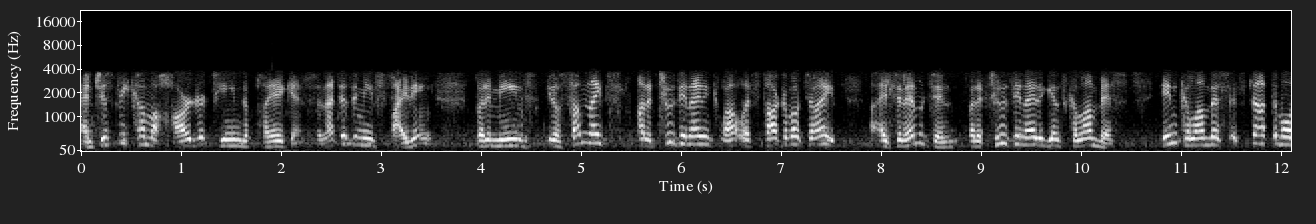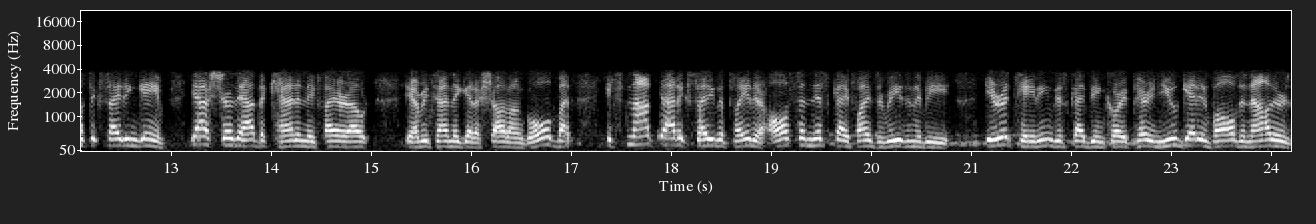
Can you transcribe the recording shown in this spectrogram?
and just become a harder team to play against? And that doesn't mean fighting, but it means, you know, some nights on a Tuesday night, well, let's talk about tonight. It's in Edmonton, but a Tuesday night against Columbus. In Columbus, it's not the most exciting game. Yeah, sure, they have the cannon they fire out every time they get a shot on goal, but it's not that exciting to play there. All of a sudden, this guy finds a reason to be irritating. This guy being Corey Perry, and you get involved, and now there's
